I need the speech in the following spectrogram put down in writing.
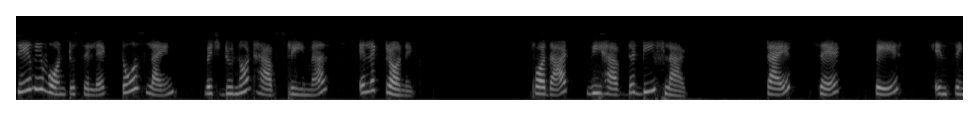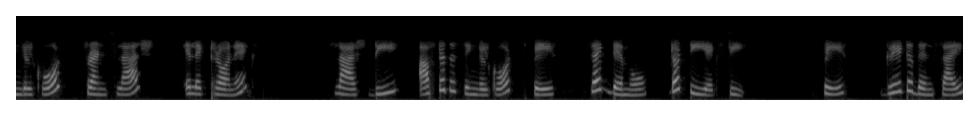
say we want to select those lines which do not have stream as electronics. For that, we have the D flag. Type sed space in single quote front slash electronics slash D after the single quote space sed demo dot txt space greater than sign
